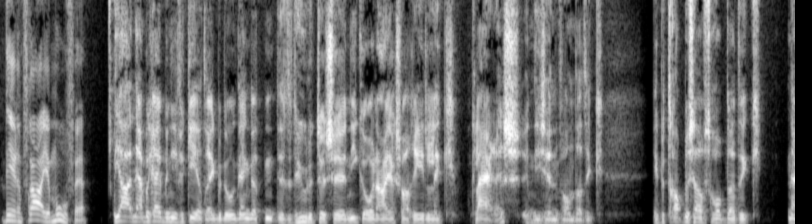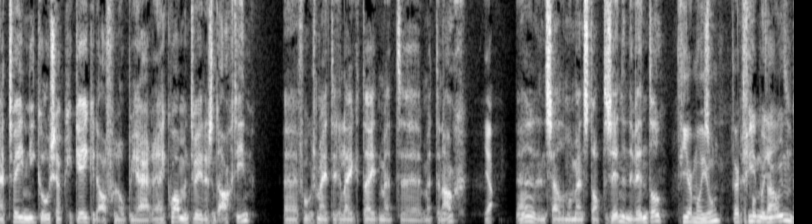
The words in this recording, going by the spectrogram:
Weer een fraaie move, hè? Ja, nou, begrijp me niet verkeerd. Hè. Ik bedoel, ik denk dat het huwelijk tussen Nico en Ajax wel redelijk klaar is. In die zin van dat ik... Ik betrap mezelf erop dat ik naar twee Nico's heb gekeken de afgelopen jaren. Hij kwam in 2018. eh, volgens mij tegelijkertijd met, eh met Ten Hag. Ja. In hetzelfde moment stapte ze in, in de winter. 4 miljoen werd er 4 voor betaald. miljoen.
